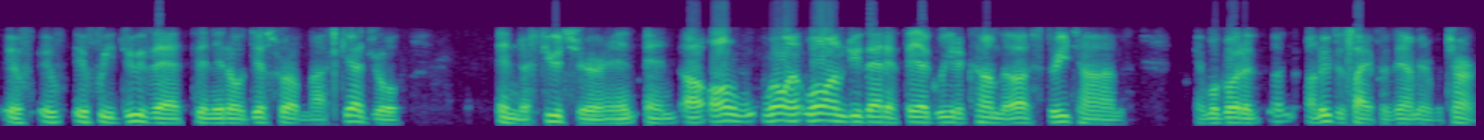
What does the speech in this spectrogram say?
if if if we do that, then it'll disrupt my schedule in the future. And and uh, we'll, we'll only do that if they agree to come to us three times, and we'll go to a neutral site for them in return.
